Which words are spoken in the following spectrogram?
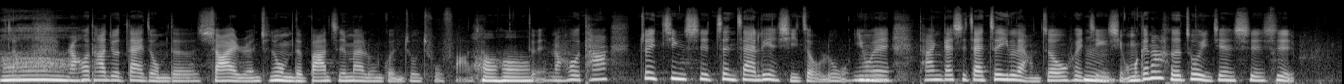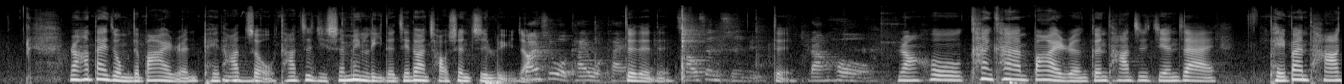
这样，哦，然后。他就带着我们的小矮人，就是我们的八只脉轮滚珠出发，哦，对，然后他最近是正在练习走路，因为他应该是在这一两周会进行，嗯，我们跟他合作一件事是。让他带着我们的巴矮人陪他走他自己生命里的这段朝圣之旅，这样。关系我开，我开。对对对，朝圣之旅。对，然后然后看看巴矮人跟他之间在陪伴他，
